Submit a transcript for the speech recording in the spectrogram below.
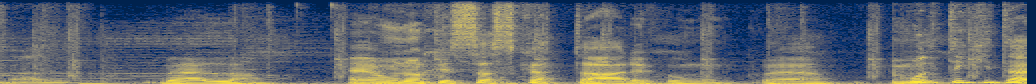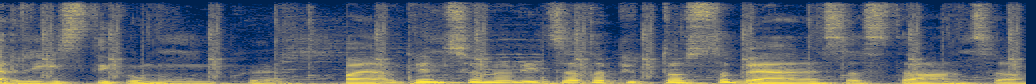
Bello. bella. È uno che sa scattare comunque, eh. Molti chitarristi comunque. È anche insonorizzata piuttosto bene sta stanza.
